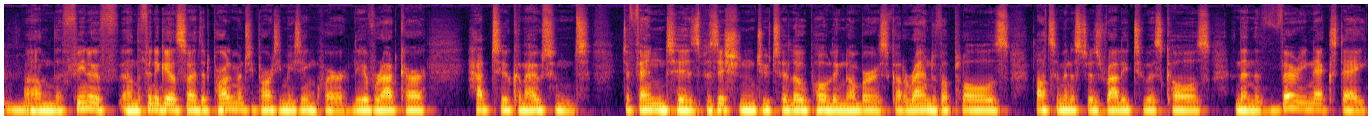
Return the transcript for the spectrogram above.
mm-hmm. on the Fine on the Fine Gael side, the parliamentary party meeting where Leo Varadkar had to come out and defend his position due to low polling numbers, got a round of applause. Lots of ministers rallied to his cause. And then the very next day,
